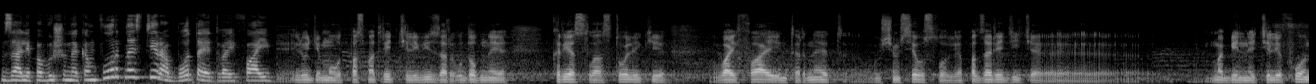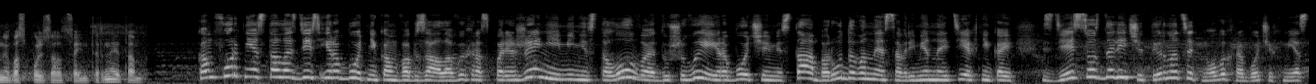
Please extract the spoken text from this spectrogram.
В зале повышенной комфортности работает Wi-Fi. Люди могут посмотреть телевизор, удобные кресла, столики, Wi-Fi, интернет, в общем, все условия. Подзарядить э, мобильные телефоны, воспользоваться интернетом. Комфортнее стало здесь и работникам вокзала. В их распоряжении мини-столовая, душевые и рабочие места, оборудованные современной техникой. Здесь создали 14 новых рабочих мест.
